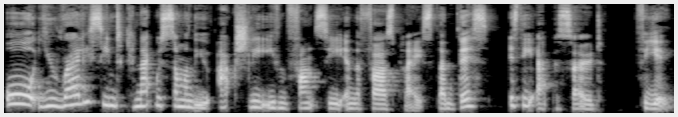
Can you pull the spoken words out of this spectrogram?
or you rarely seem to connect with someone that you actually even fancy in the first place, then this is the episode for you.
